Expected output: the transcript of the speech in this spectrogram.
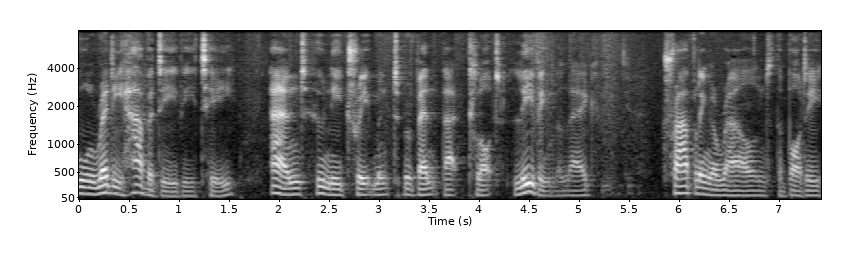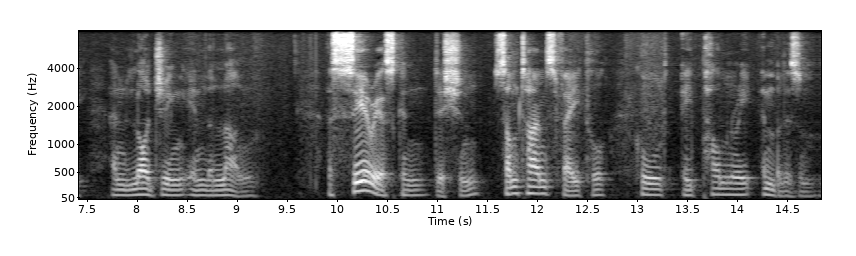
who already have a DVT and who need treatment to prevent that clot leaving the leg, travelling around the body and lodging in the lung. A serious condition, sometimes fatal, called a pulmonary embolism.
